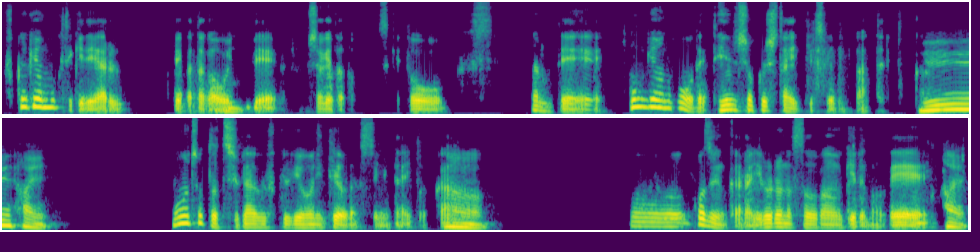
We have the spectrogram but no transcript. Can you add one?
副業目的でやるって方が多いって申し上げたと思うんですけど、なので、本業の方で転職したいっていう相談があったりとか、へえ、はい。もうちょっと違う副業に手を出してみたいとうか、う個人からいろいろな相談を受けるので、はい。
